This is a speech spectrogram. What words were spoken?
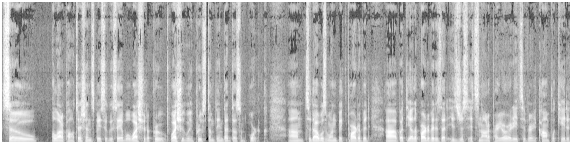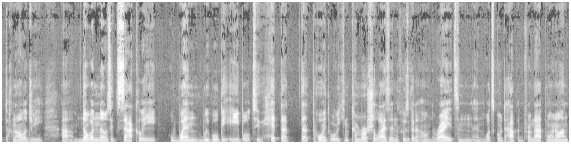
So a lot of politicians basically say, well, why should approve? Why should we approve something that doesn't work? Um, so that was one big part of it. Uh, but the other part of it is that it's just it's not a priority. It's a very complicated technology. Um, no one knows exactly when we will be able to hit that that point where we can commercialize it and who's going to own the rights and, and what's going to happen from that point on.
